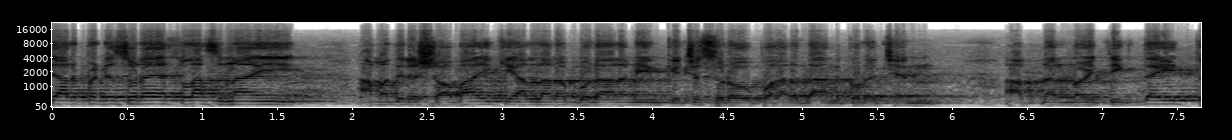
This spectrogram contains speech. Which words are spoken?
যার পেটে সূরা ইখলাস নাই। আমাদের সবাইকে আল্লাহ রাব্বুল আলামিন কিছু সূরা উপহার দান করেছেন। আপনার নৈতিক দায়িত্ব,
